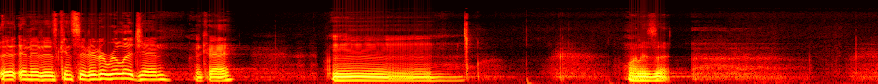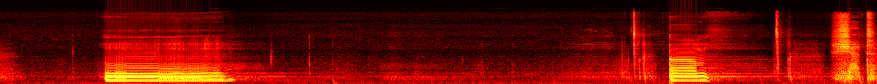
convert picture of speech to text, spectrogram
it is considered a religion. Okay. Mm. What is it? Mm. Um, shit.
